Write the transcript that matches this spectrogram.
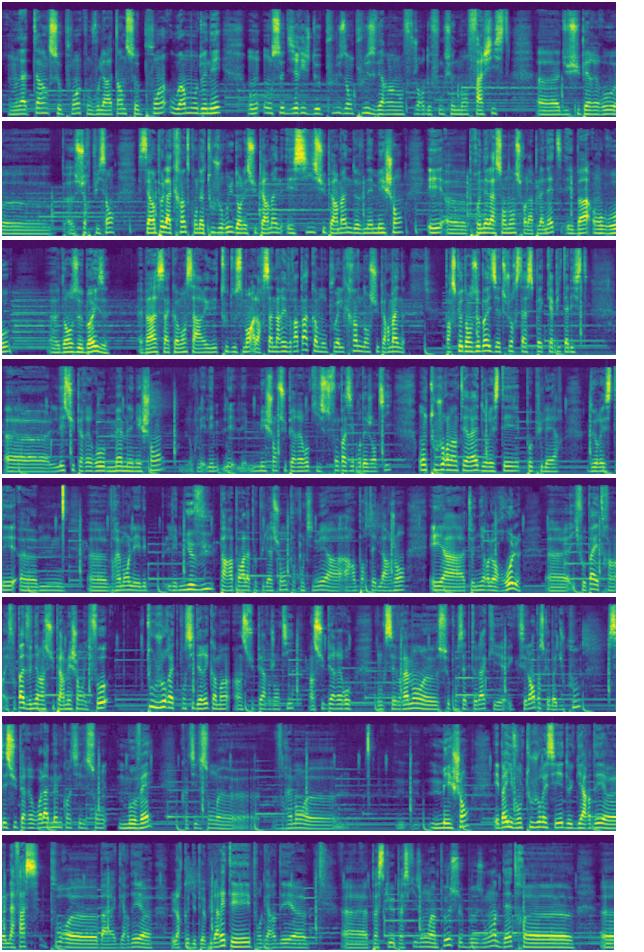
on atteint ce point qu'on voulait atteindre, ce point où à un moment donné, on, on, se dirige de plus en plus vers un genre de fonctionnement fasciste euh, du super-héros euh, euh, surpuissant. C'est un peu la crainte qu'on a toujours eue dans les Superman. Et si Superman devenait méchant et prenait l'ascendant sur la planète, et bah en gros, dans The Boys, et bah, ça commence à arriver tout doucement. Alors ça n'arrivera pas comme on pouvait le craindre dans Superman. Parce que dans The Boys, il y a toujours cet aspect capitaliste. les super-héros, même les méchants, donc les, les méchants super-héros qui se font passer pour des gentils, ont toujours l'intérêt de rester populaires, de rester euh, euh, vraiment les, mieux vus par rapport à la population pour continuer à, remporter de l'argent et à tenir leur rôle. Euh, il faut pas être faut pas devenir un super méchant. Il faut toujours être considéré comme un, super gentil, un super héros. Donc c'est vraiment ce concept-là qui est excellent parce que bah, du coup, ces super héros-là, même quand ils sont mauvais, quand ils sont vraiment méchants, et bah, ils vont toujours essayer de garder euh, la face pour euh, bah, garder euh, leur code de popularité, pour garder parce que parce qu'ils ont un peu ce besoin d'être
